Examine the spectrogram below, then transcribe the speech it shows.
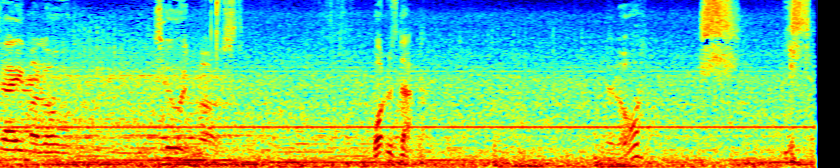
A day, my lord. Two at most. What was that? My lord? Shh. Listen.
